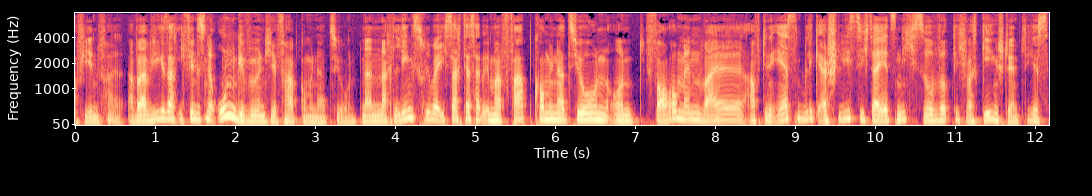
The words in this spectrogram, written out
auf jeden Fall. Aber wie gesagt, ich finde es eine ungewöhnliche Farbkombination. Dann nach links rüber, ich sage deshalb immer Farbkombination und Formen, weil auf den ersten Blick erschließt sich da jetzt nicht so wirklich was Gegenständliches,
